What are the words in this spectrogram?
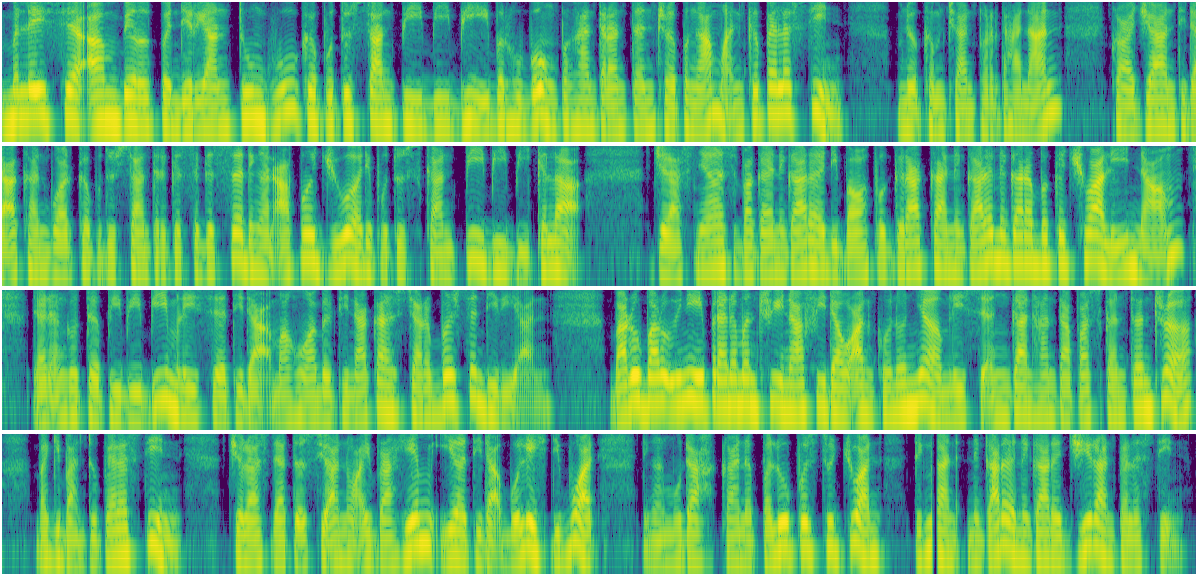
Malaysia ambil pendirian tunggu keputusan PBB berhubung penghantaran tentera pengaman ke Palestin. Menurut Kementerian Pertahanan, kerajaan tidak akan buat keputusan tergesa-gesa dengan apa jua diputuskan PBB kelak. Jelasnya sebagai negara di bawah pergerakan negara-negara berkecuali NAM dan anggota PBB Malaysia tidak mahu ambil tindakan secara bersendirian. Baru-baru ini Perdana Menteri Nafi Dawan kononnya Malaysia enggan hantar pasukan tentera bagi bantu Palestin. Jelas Datuk Seri Anwar Ibrahim Ibrahim ia tidak boleh dibuat dengan mudah kerana perlu persetujuan dengan negara-negara jiran Palestin.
